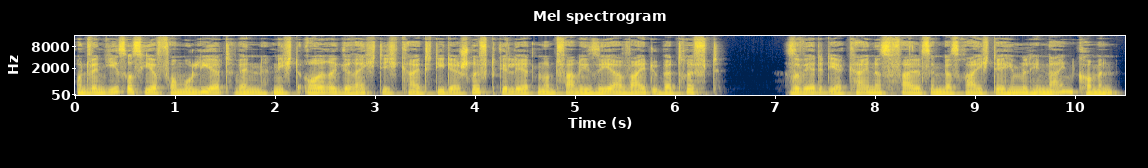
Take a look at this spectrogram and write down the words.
Und wenn Jesus hier formuliert, wenn nicht eure Gerechtigkeit die der Schriftgelehrten und Pharisäer weit übertrifft, so werdet ihr keinesfalls in das Reich der Himmel hineinkommen,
